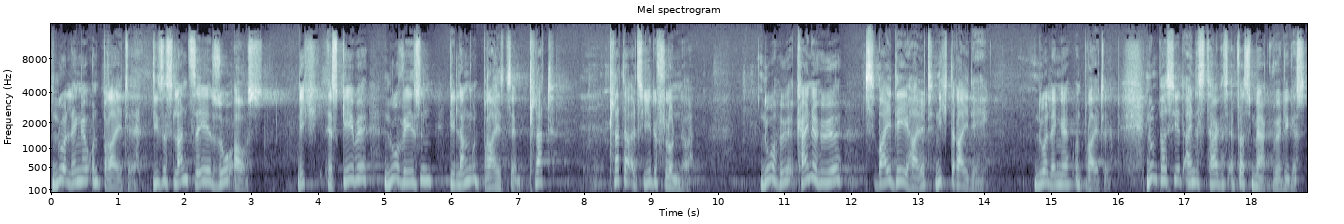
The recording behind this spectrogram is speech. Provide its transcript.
Nur Länge und Breite. Dieses Land sähe so aus. Nicht, es gäbe nur Wesen, die lang und breit sind, platt platter als jede Flunder. Nur Höhe, keine Höhe, 2D halt, nicht 3D. Nur Länge und Breite. Nun passiert eines Tages etwas Merkwürdiges.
